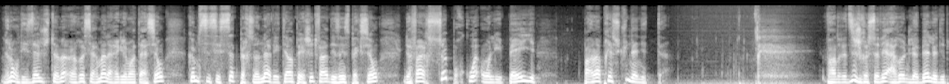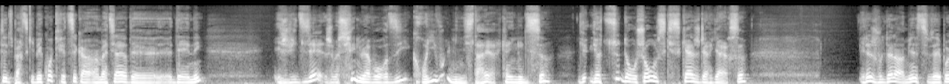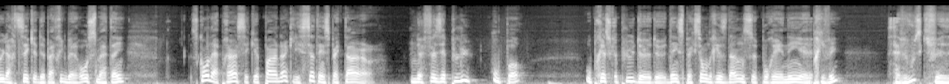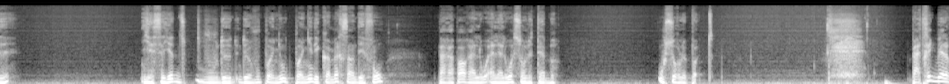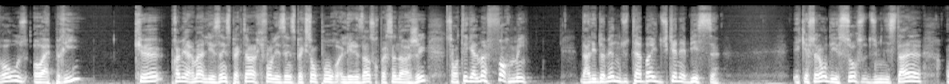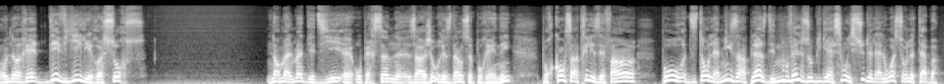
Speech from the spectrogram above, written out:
Non, non, des ajustements, un resserrement à la réglementation, comme si ces sept personnes-là avaient été empêchées de faire des inspections, de faire ce pourquoi on les paye pendant presque une année de temps. Vendredi, je recevais Aaron Lebel, le député du Parti québécois, critique en, matière d'aînés. Et je lui disais, je me souviens de lui avoir dit, croyez-vous le ministère quand il nous dit ça? Y, a-tu d'autres choses qui se cachent derrière ça? Et là, je vous le donne en mille si vous n'avez pas eu l'article de Patrick Belrose ce matin. Ce qu'on apprend, c'est que pendant que les sept inspecteurs ne faisaient plus ou pas, ou presque plus d'inspection de, de, résidence pour aînés euh, privés, savez-vous ce qu'ils faisaient? Ils essayaient de, de, vous pogner ou de pogner des commerces en défaut par rapport à la loi sur le tabac ou sur le pot. Patrick Belrose a appris que, premièrement, les inspecteurs qui font les inspections pour les résidences pour personnes âgées sont également formés dans les domaines du tabac et du cannabis. Et que selon des sources du ministère, on aurait dévié les ressources normalement dédiées euh, aux personnes âgées, aux résidences pour aînés, pour concentrer les efforts pour, dit-on, la mise en place des nouvelles obligations issues de la loi sur le tabac.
